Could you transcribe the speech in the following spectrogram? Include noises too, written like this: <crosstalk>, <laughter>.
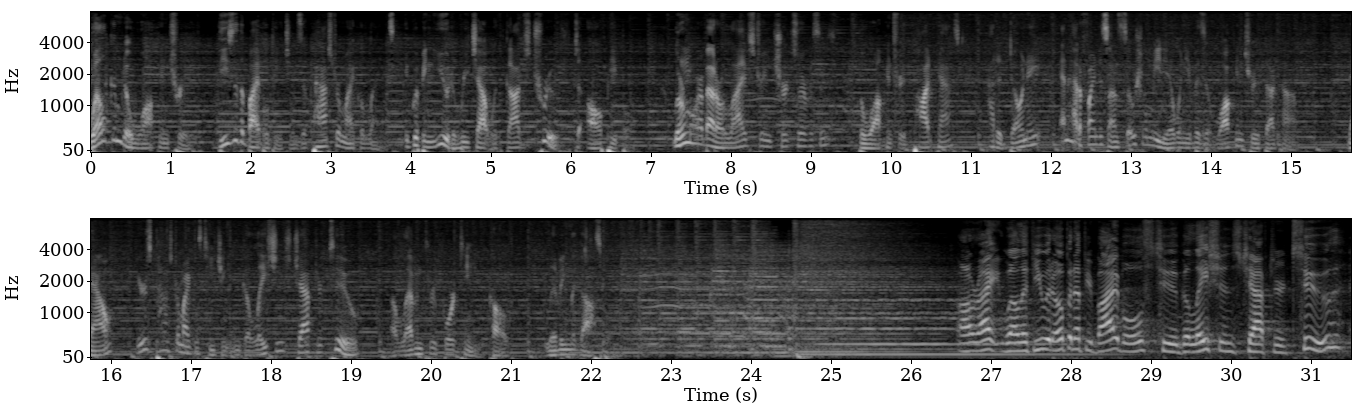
Welcome to Walk in Truth. These are the Bible teachings of Pastor Michael Lenz, equipping you to reach out with God's truth to all people. Learn more about our live stream church services, the Walk in Truth podcast, how to donate, and how to find us on social media when you visit walkintruth.com. Now, here's Pastor Michael's teaching in Galatians chapter 2, 11 through 14, called Living the Gospel. All right. Well, if you would open up your Bibles to Galatians chapter 2,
